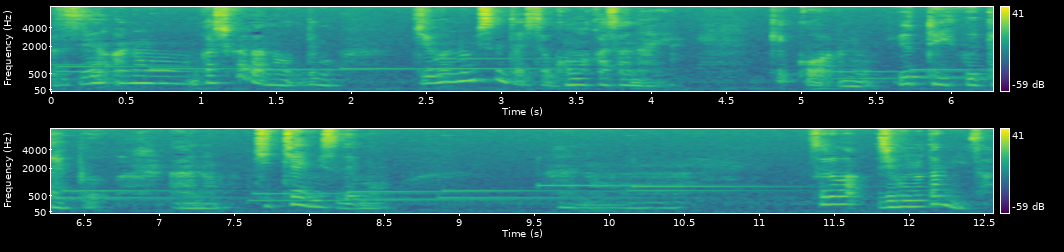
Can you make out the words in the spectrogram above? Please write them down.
うん。私ねあの昔からのでも自分のミスに対してはごまかさない。結構あの言っていくタイプ。あのちっちゃいミスでも。あのそれは自分のためにさ。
